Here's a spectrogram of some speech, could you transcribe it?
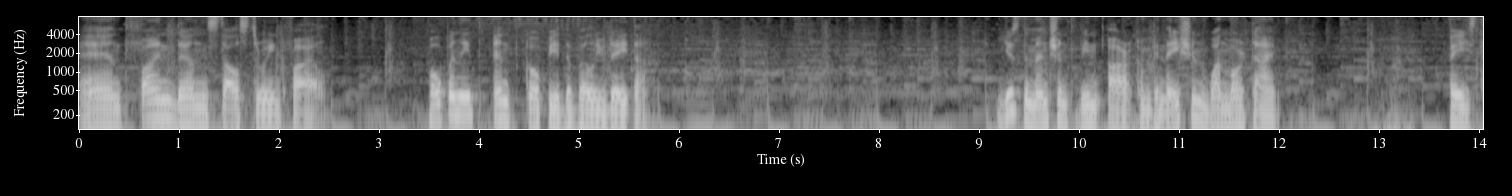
and find the uninstall string file. Open it and copy the value data. Use the mentioned WinR combination one more time. Paste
